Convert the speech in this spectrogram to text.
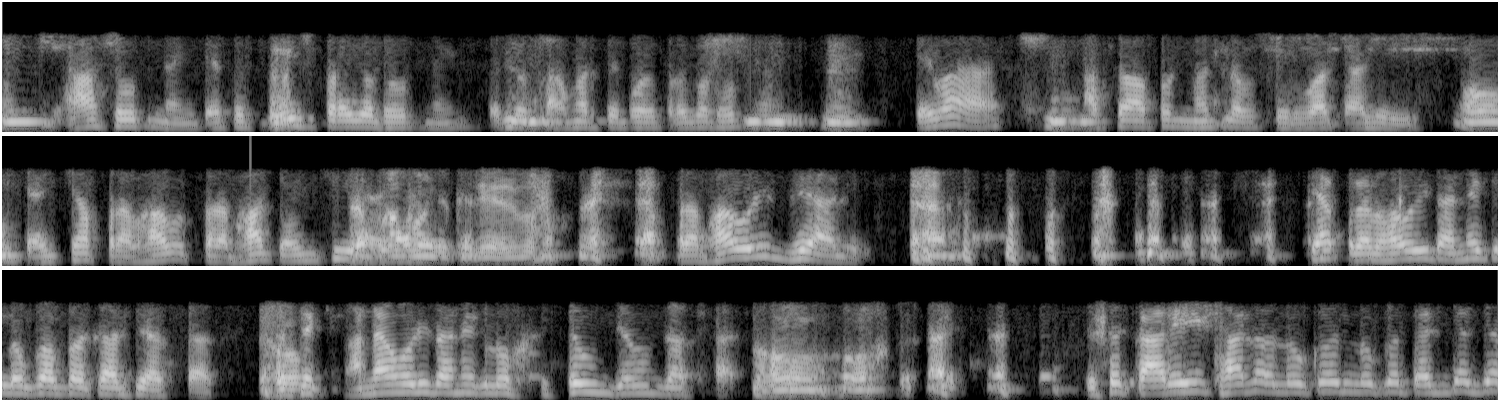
ध्यास होत नाही त्याचं तेज प्रगट होत नाही त्याचं हम्म. सामर्थ्यबळ प्रगट होत नाही. तेव्हा. असं आपण म्हटलं सुरुवात आली हो त्यांच्या प्रभाव प्रभा त्यांची. प्रभावळीत जे आले त्या प्रभावळीत अनेक लोक प्रकारचे असतात. हो. तसे खानावळीत अनेक लोक येऊन जेवून जातात. हो हो. तसं कारेही खाणं लोक लोक त्यांच्या त्या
